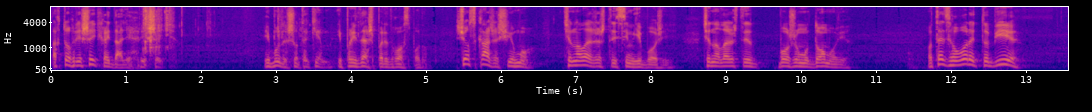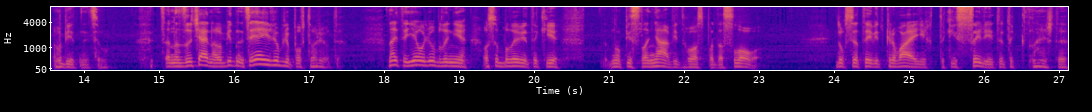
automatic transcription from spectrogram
А хто грішить, хай далі грішить. І будеш отаким, і прийдеш перед Господом. Що скажеш йому? Чи належиш ти сім'ї Божій? Чи належиш ти Божому домові? Отець говорить тобі обітницю. Це надзвичайна обітниця. Я її люблю повторювати. Знаєте, є улюблені особливі такі ну, післання від Господа, Слово. Дух Святий відкриває їх в такій силі, і ти так, знаєш, ти,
